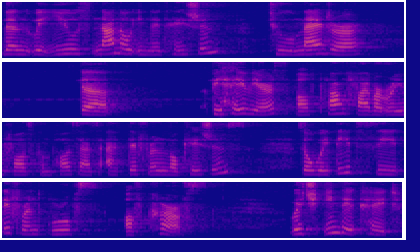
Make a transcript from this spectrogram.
Then we use nano indentation to measure the behaviors of plant fiber reinforced composites at different locations. So we did see different groups of curves, which indicate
